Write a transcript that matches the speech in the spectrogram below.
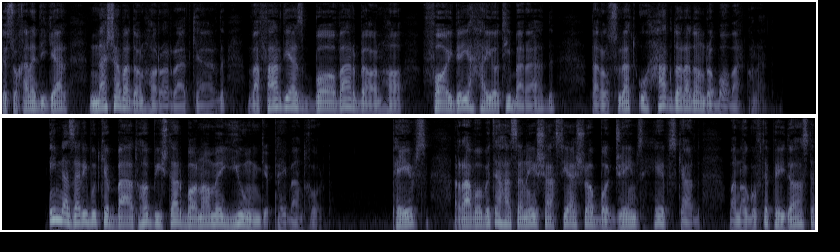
به سخن دیگر نشود آنها را رد کرد و فردی از باور به آنها فایده حیاتی برد در آن صورت او حق دارد آن را باور کند این نظری بود که بعدها بیشتر با نام یونگ پیوند خورد پیرس روابط حسنه شخصیش را با جیمز حفظ کرد و ناگفته پیداست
